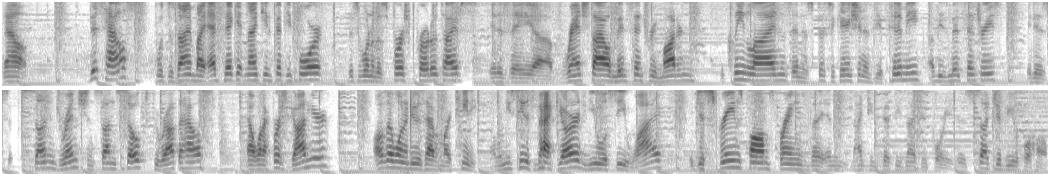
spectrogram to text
Now, this house was designed by Ed Fickett in 1954. This is one of his first prototypes. It is a uh, ranch style mid-century modern the clean lines and the sophistication is the epitome of these mid-centuries. It is sun-drenched and sun-soaked throughout the house. Now, when I first got here, all I want to do is have a martini. And when you see this backyard, you will see why. It just screams Palm Springs in the 1950s, 1940s. It is such a beautiful home.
